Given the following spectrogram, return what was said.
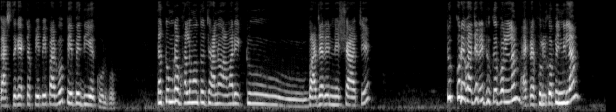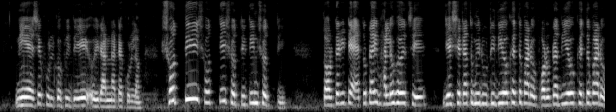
গাছ থেকে একটা পেঁপে পারব, পেঁপে দিয়ে করব। তা তোমরা ভালো মতো জানো আমার একটু বাজারের নেশা আছে। টুক করে বাজারে ঢুকে পড়লাম, একটা ফুলকপি নিলাম, নিয়ে এসে ফুলকপি দিয়ে ওই রান্নাটা করলাম। সত্যি সত্যি সত্যি, তিন সত্যি। তরকারিটা এতটাই ভালো হয়েছে যে সেটা তুমি রুটি দিয়েও খেতে পারো, পরোটা দিয়েও খেতে পারো,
